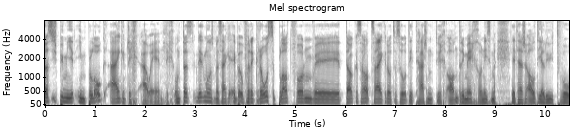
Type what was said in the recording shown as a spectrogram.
Das ist bei mir im Blog eigentlich auch ähnlich. Und das nicht muss man sagen, eben auf einer grossen Plattform wie Tagesanzeiger oder so, dort hast du natürlich andere Mechanismen. Dort hast du all die Leute, die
